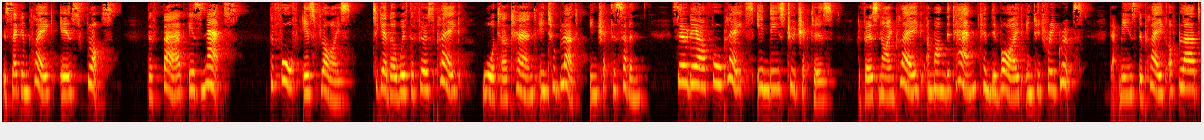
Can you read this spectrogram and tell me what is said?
The second plague is flocks. The third is gnats. The fourth is flies. Together with the first plague, water turned into blood in chapter 7. So there are four plagues in these two chapters. The first nine plague among the ten can divide into three groups. That means the plague of blood,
